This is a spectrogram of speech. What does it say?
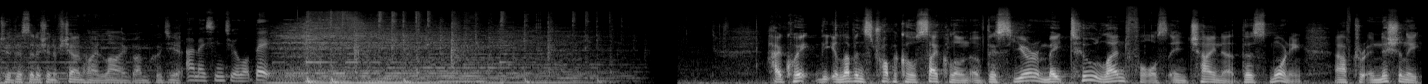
to this edition of Shanghai Live. I'm He Jian. I'm Xin Bei. Haikui, the 11th tropical cyclone of this year, made two landfalls in China this morning after initially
